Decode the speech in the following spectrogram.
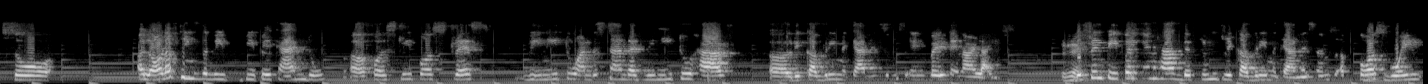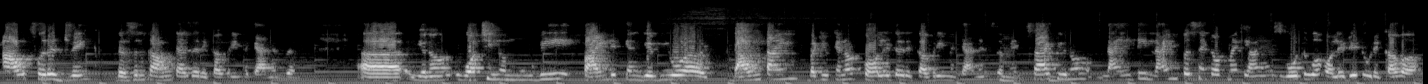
So a lot of things that we people can do. Uh, firstly, for stress, we need to understand that we need to have uh, recovery mechanisms inbuilt in our life. Right. Different people can have different recovery mechanisms. Of course, going out for a drink doesn't count as a recovery mechanism. Uh, you know, watching a movie, fine, it can give you a downtime, but you cannot call it a recovery mechanism. Mm-hmm. In fact, you know, 99% of my clients go to a holiday to recover,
